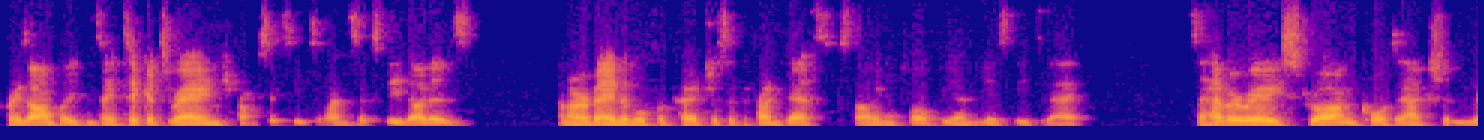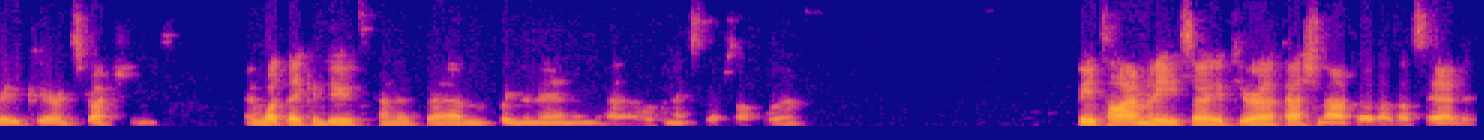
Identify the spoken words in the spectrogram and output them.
for example, you can say tickets range from 60 to $160 and are available for purchase at the front desk starting at 12 p.m. EST today. So have a really strong call to action, really clear instructions, and what they can do to kind of um, bring them in and uh, what the next steps are for them. Be timely. So if you're a fashion outlet, as I said,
